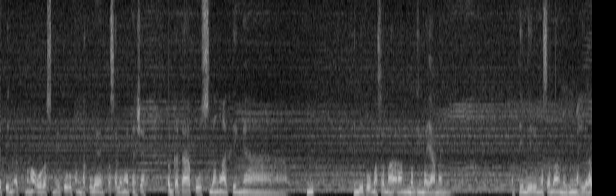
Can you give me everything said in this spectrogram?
atin at mga oras na ito upang dakulayan, pasalamatan siya. Pagkatapos ng ating ah, hindi po masama ang maging mayaman at hindi rin masama ang maging mahirap.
